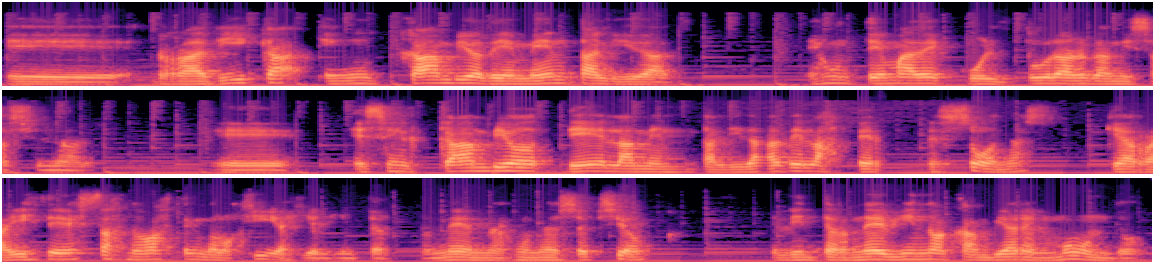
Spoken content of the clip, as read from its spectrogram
eh, radica en un cambio de mentalidad. Es un tema de cultura organizacional. Eh, es el cambio de la mentalidad de las personas que a raíz de estas nuevas tecnologías, y el Internet no es una excepción, el Internet vino a cambiar el mundo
